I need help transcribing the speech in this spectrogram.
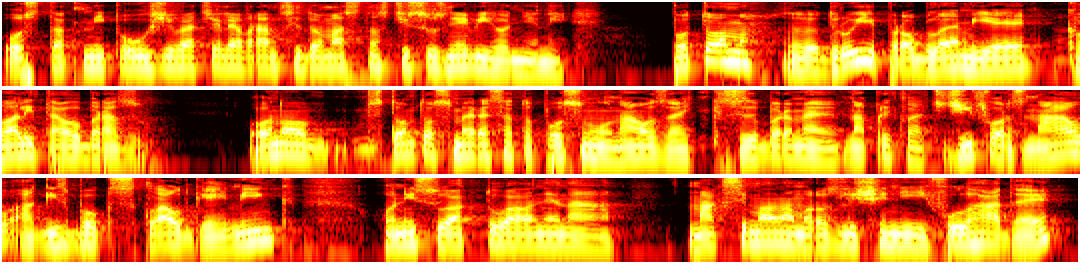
ostatní používateľia v rámci domácnosti sú znevýhodnení. Potom e, druhý problém je kvalita obrazu. Ono v tomto smere sa to posunulo naozaj. Keď si zoberieme napríklad GeForce Now a Xbox Cloud Gaming, oni sú aktuálne na maximálnom rozlišení Full HD.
